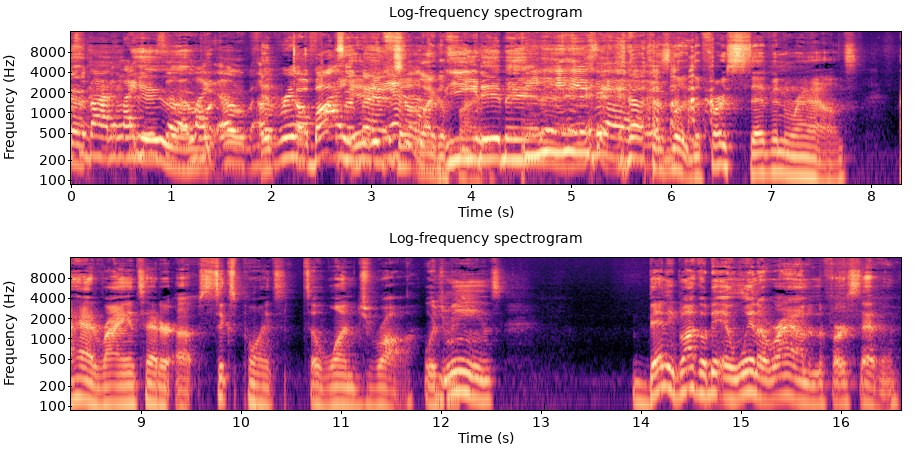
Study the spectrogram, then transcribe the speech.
Yeah. about it, like Yeah, it's a, like a, a it- real a boxing fight. match. It Yeah. felt like a Beat fight. him, man. Beat his ass. Because look, the first seven rounds, I had Ryan Tedder up six points to one draw, which hmm. means Benny Blanco didn't win a round in the first seven.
